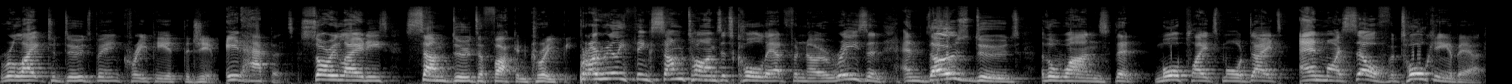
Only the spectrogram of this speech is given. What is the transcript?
relate to dudes being creepy at the gym. It happens. Sorry ladies, some dudes are fucking creepy. But I really think sometimes it's called out for no reason and those dudes the ones that more plates, more dates, and myself are talking about.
